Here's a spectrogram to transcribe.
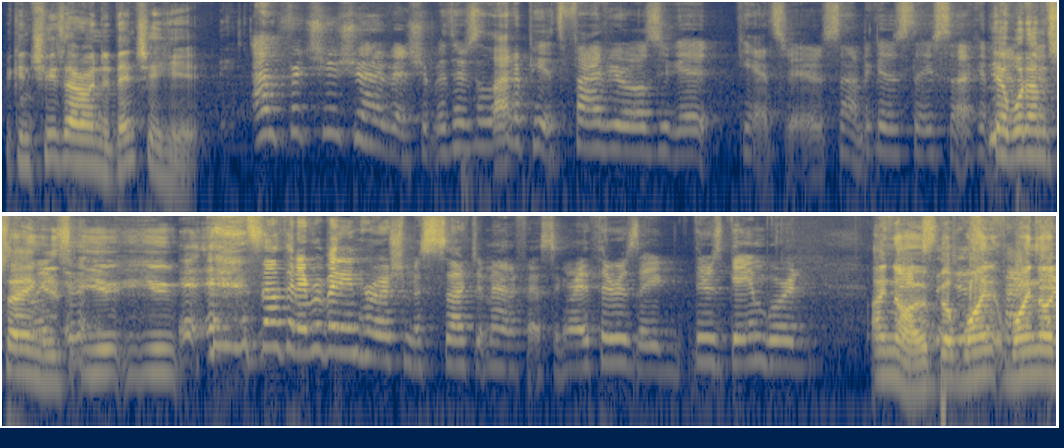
we can choose our own adventure here. I'm for choose your own adventure but there's a lot of people five year olds who get cancer. It's not because they suck at yeah what i'm saying like, is you you it's not that everybody in hiroshima sucked at manifesting right? There is a there's game board I know, but why why not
